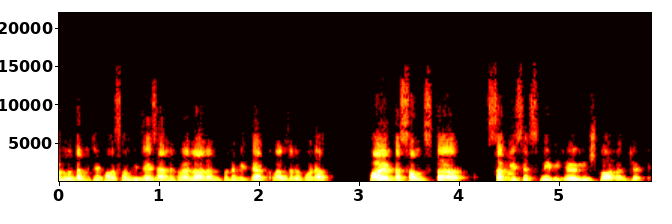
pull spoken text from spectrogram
ఉన్నత విద్య కోసం విదేశాలకు వెళ్ళాలనుకున్న విద్యార్థులందరూ కూడా మా యొక్క సంస్థ సర్వీసెస్ని వినియోగించుకోవాలని చెప్పి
